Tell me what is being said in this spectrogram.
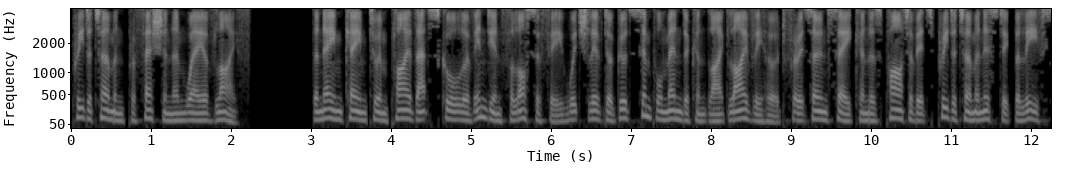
predetermined profession and way of life. The name came to imply that school of Indian philosophy which lived a good simple mendicant-like livelihood for its own sake and as part of its predeterministic beliefs,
